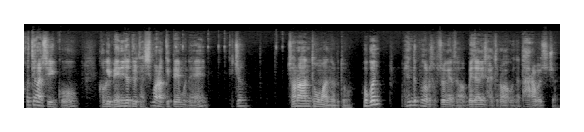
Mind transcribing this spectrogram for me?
커팅할 수 있고 거기 매니저들 다 심어놨기 때문에 그죠? 전화 한 통만으로도 혹은 핸드폰으로 접속해서 매장이 잘 돌아가고 있나 다 알아볼 수 있죠.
